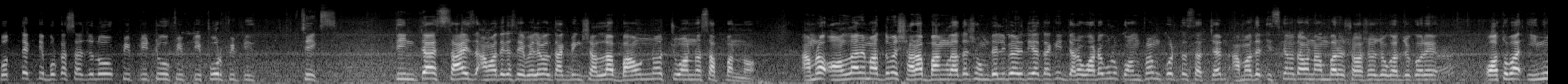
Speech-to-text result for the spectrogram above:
প্রত্যেকটি বোরকার সাইজ হলো fifty two fifty four fifty six তিনটা সাইজ আমাদের কাছে অ্যাভেলেবেল থাকবে ইনশাল্লাহ বাউন্ন, চুয়ান্ন, ছাপ্পান্ন। আমরা অনলাইনের মাধ্যমে সারা বাংলাদেশ হোম ডেলিভারি দিয়ে থাকি। যারা অর্ডারগুলো কনফার্ম করতে চাচ্ছেন, আমাদের স্ক্রিনে দেওয়া নাম্বারে সরাসরি যোগাযোগ করে অথবা ইমো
